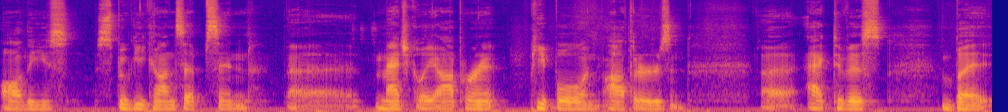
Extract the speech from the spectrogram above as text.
all these spooky concepts and uh, magically operant people and authors and uh, activists, but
